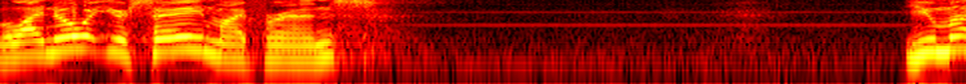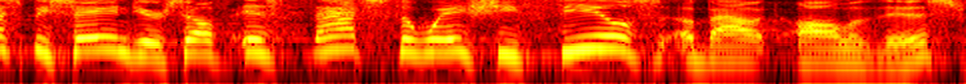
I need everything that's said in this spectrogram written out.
well, I know what you're saying, my friends. You must be saying to yourself, if that's the way she feels about all of this,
